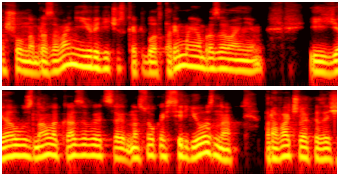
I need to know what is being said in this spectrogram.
пошел на образование юридическое. Это было вторым моим образованием. И я узнал, оказывается, насколько серьезно права человека защищаются.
